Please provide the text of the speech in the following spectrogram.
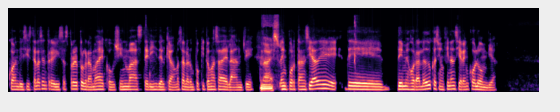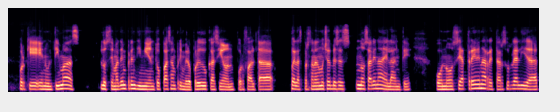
cuando hiciste las entrevistas para el programa de Coaching Mastery, del que vamos a hablar un poquito más adelante, la importancia de, de, de mejorar la educación financiera en Colombia, porque en últimas los temas de emprendimiento pasan primero por educación, por falta, pues las personas muchas veces no salen adelante o no se atreven a retar su realidad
